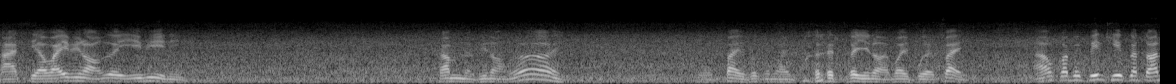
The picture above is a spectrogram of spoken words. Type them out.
ขาดเสียไว้พี่น้องเอ้ยอีพี่นี่ คำเนี่ยพี่น้องเอ้ยเปิดไฟเพื่อมเปิดไฟหน่อยไม่เปิดไฟเอาก็ไปปิดคลิปกันตอน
